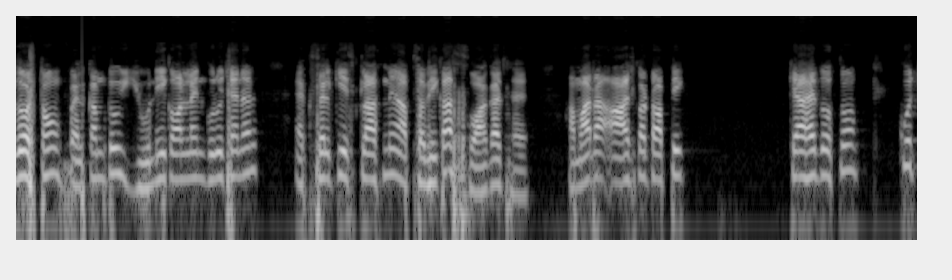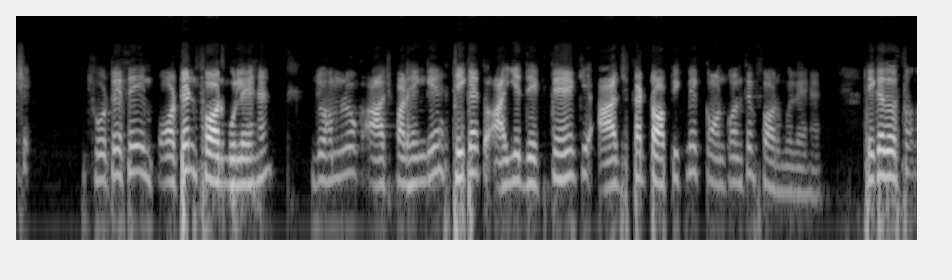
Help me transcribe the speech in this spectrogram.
दोस्तों welcome to unique online guru channel Excel की इस क्लास में आप सभी का स्वागत है। हमारा आज का टॉपिक क्या है दोस्तों? कुछ छोटे से इंपॉर्टेंट फॉर्मूले हैं जो हम लोग आज पढ़ेंगे, ठीक है? तो आइए देखते हैं कि आज का टॉपिक में कौन कौन से फॉर्मूले हैं। ठीक है दोस्तों?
